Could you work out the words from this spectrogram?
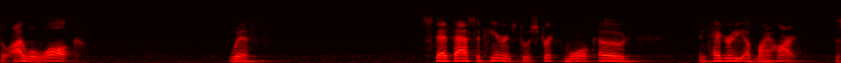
So I will walk with steadfast adherence to a strict moral code, integrity of my heart, the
